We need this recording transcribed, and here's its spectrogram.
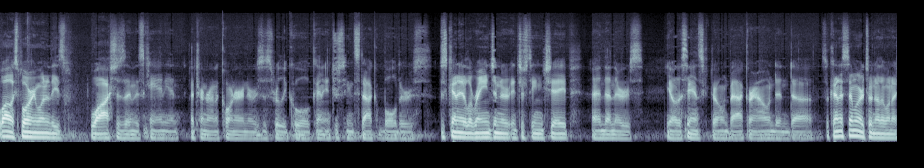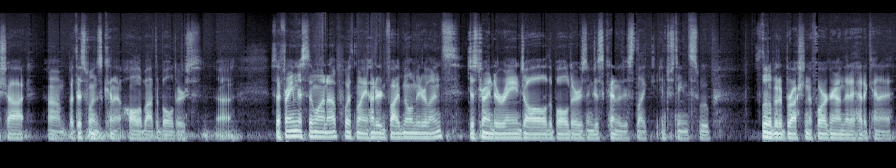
while exploring one of these washes in this canyon, I turned around a corner and there was this really cool, kind of interesting stack of boulders, just kind of arranged in an interesting shape. And then there's, you know, the sandstone background. And uh, so kind of similar to another one I shot, um, but this one's kind of all about the boulders. Uh, so I framed this one up with my 105 millimeter lens, just trying to arrange all the boulders and just kind of just like interesting swoop. It's a little bit of brush in the foreground that I had to kind of,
